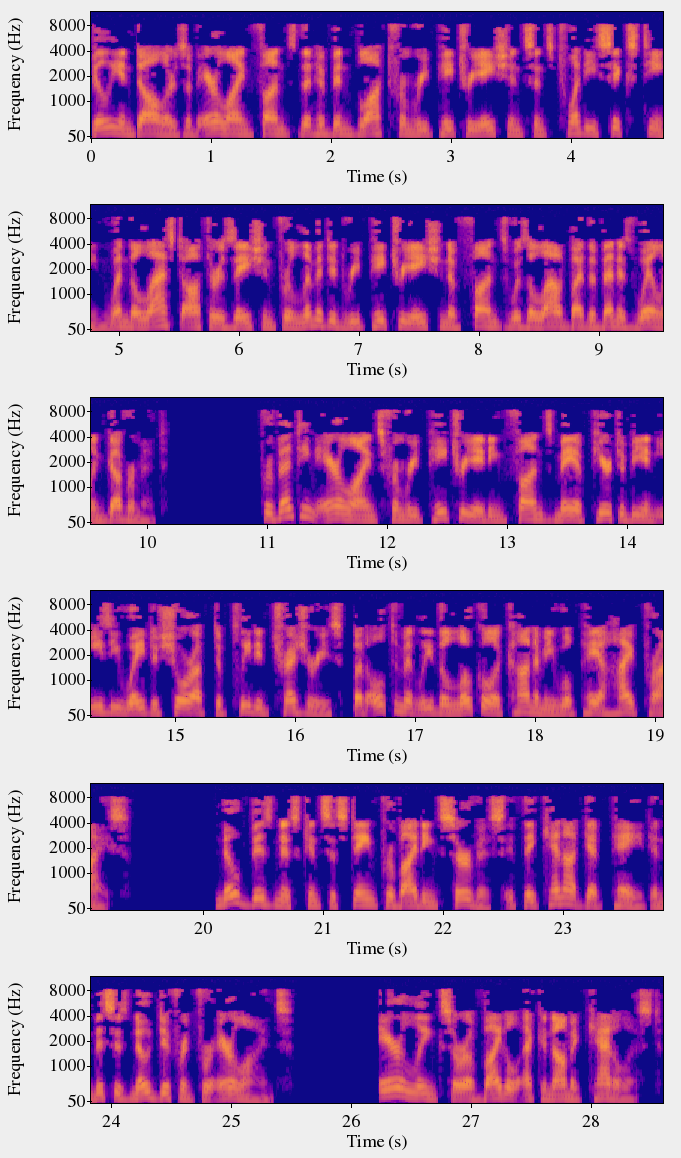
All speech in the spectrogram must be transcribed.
billion of airline funds that have been blocked from repatriation since 2016 when the last authorization for limited repatriation of funds was allowed by the Venezuelan government. Preventing airlines from repatriating funds may appear to be an easy way to shore up depleted treasuries, but ultimately the local economy will pay a high price. No business can sustain providing service if they cannot get paid and this is no different for airlines. Air links are a vital economic catalyst.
